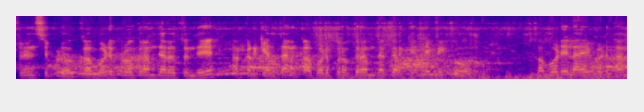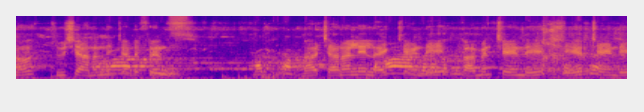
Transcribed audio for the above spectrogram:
ఫ్రెండ్స్ ఇప్పుడు కబడ్డీ ప్రోగ్రామ్ జరుగుతుంది. అక్కడికి వెళ్తాను కబడ్డీ ప్రోగ్రామ్ దగ్గరికి వెళ్ళి మీకు కబడ్డీ లైవ్ పెడతాను. చూసి ఆనందించండి ఫ్రెండ్స్ నా ఛానల్ని లైక్ చేయండి కామెంట్ చేయండి షేర్ చేయండి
